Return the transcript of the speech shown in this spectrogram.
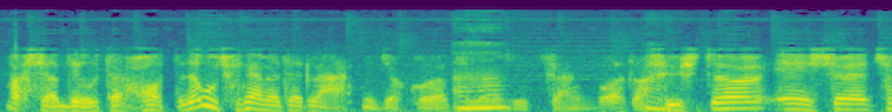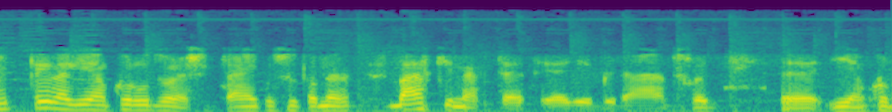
Vasárnap délután hat, de úgy, hogy nem lehetett látni gyakorlatilag Aha. az utcánkból a füsttől, és csak tényleg ilyenkor udvarosi tájékoztatom, mert bárki megteheti egyéb iránt, hogy ilyenkor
